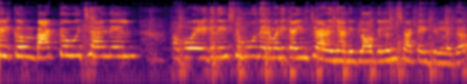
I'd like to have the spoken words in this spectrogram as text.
Welcome back to our channel അപ്പോൾ ഏകദേശം മൂന്നര മണി കഴിഞ്ഞിട്ടാണ് ഞാൻ ഈ വ്ളോഗെല്ലാം സ്റ്റാർട്ട് ആയിട്ടുള്ളത്.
